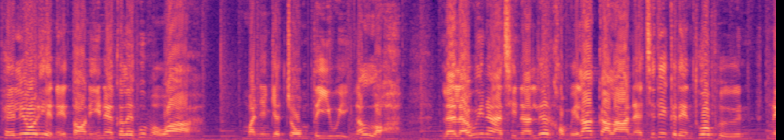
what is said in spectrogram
เพเลียที่เห็นในตอนนี้เนี่ยก็เลยพูดมาว่า มันยังจะโจมตีอยู่อีกนั่นเหรอและแล้ววินาทีนั้นเลือดของเมล่ากาลาเนี่ยที่ได้กระเด็นทั่วพื้น ใน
